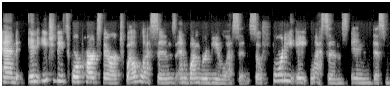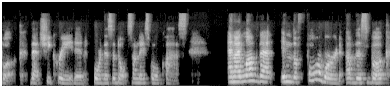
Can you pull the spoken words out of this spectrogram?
and in each of these four parts, there are 12 lessons and one review lesson. So 48 lessons in this book that she created for this adult Sunday school class. And I love that in the foreword of this book,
